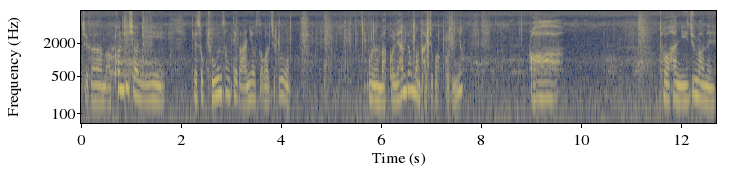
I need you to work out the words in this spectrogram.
제가 막 컨디션이 계속 좋은 상태가 아니었어가지고 오늘 막걸리 한 병만 가지고 왔거든요. 아, 저 한 2주 만에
